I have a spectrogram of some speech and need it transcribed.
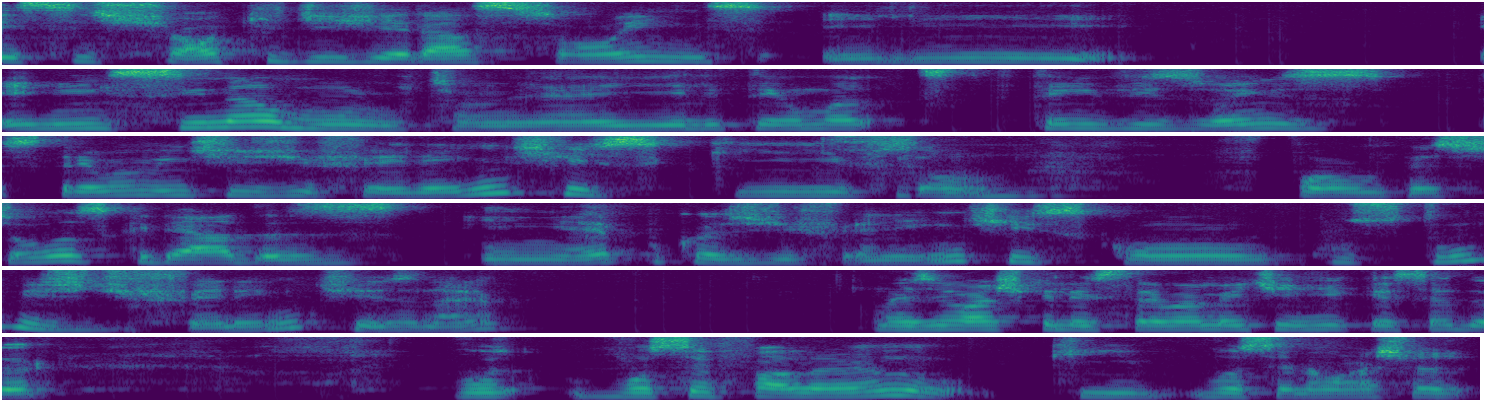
esse choque de gerações, ele, ele ensina muito, né? E ele tem, uma, tem visões extremamente diferentes que Sim. são foram pessoas criadas em épocas diferentes, com costumes diferentes, né? mas eu acho que ele é extremamente enriquecedor. Você falando que você não acha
